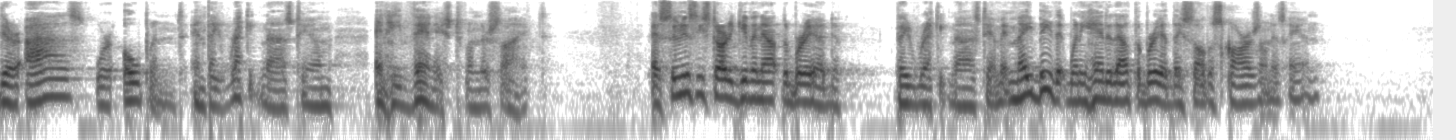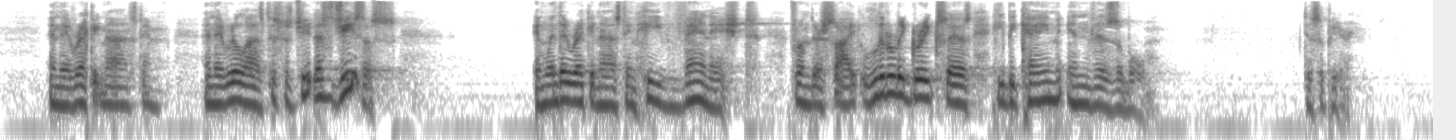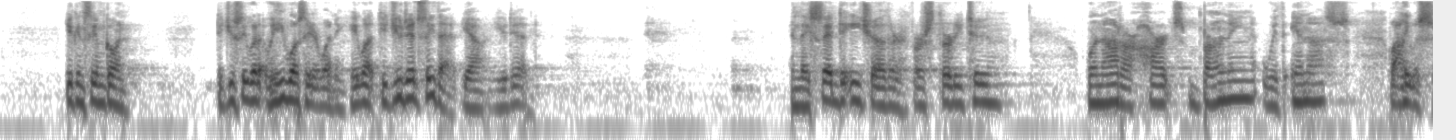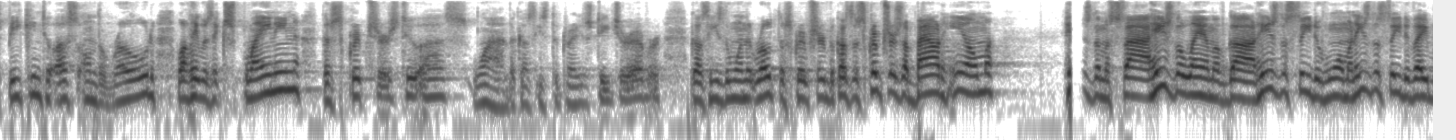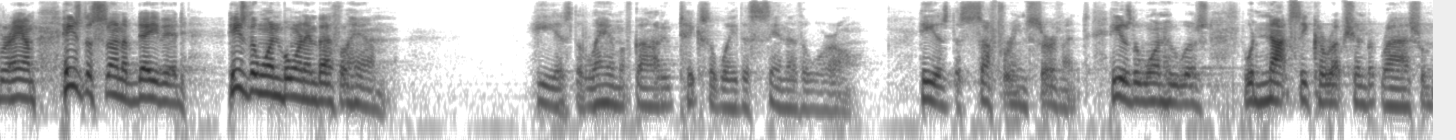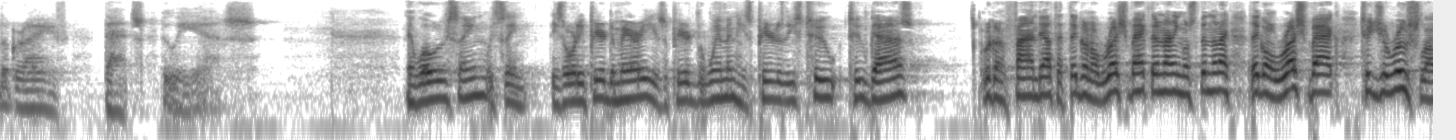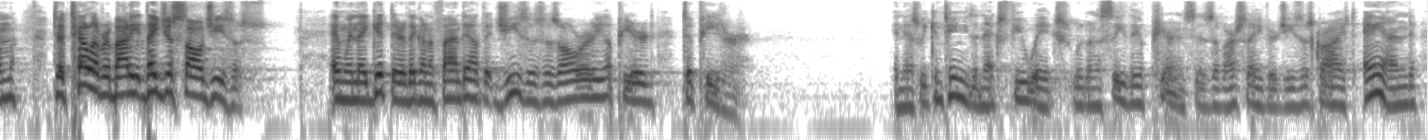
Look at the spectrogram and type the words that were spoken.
Their eyes were opened and they recognized him and he vanished from their sight. As soon as he started giving out the bread, they recognized him. It may be that when he handed out the bread, they saw the scars on his hand. And they recognized him. And they realized this was Je- this is Jesus. And when they recognized him, he vanished from their sight. Literally, Greek says he became invisible, disappeared. You can see him going. Did you see what he was here, wasn't he? He was. Did you did see that? Yeah, you did. And they said to each other, verse 32, were not our hearts burning within us while he was speaking to us on the road, while he was explaining the scriptures to us? Why? Because he's the greatest teacher ever. Because he's the one that wrote the scripture. Because the scripture's about him. He's the Messiah. He's the Lamb of God. He's the seed of woman. He's the seed of Abraham. He's the son of David. He's the one born in Bethlehem. He is the Lamb of God who takes away the sin of the world. He is the suffering servant. He is the one who was, would not see corruption but rise from the grave. That's who he is. Now, what we've seen? We've seen he's already appeared to Mary. He's appeared to the women. He's appeared to these two, two guys. We're going to find out that they're going to rush back. They're not even going to spend the night. They're going to rush back to Jerusalem to tell everybody they just saw Jesus. And when they get there, they're going to find out that Jesus has already appeared to Peter. And as we continue the next few weeks, we're going to see the appearances of our Savior, Jesus Christ, and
